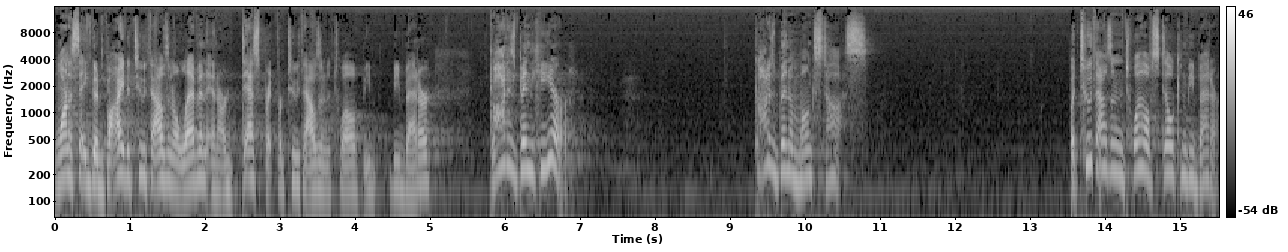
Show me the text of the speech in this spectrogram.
want to say goodbye to 2011 and are desperate for 2012 be, be better, God has been here. God has been amongst us. But 2012 still can be better.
